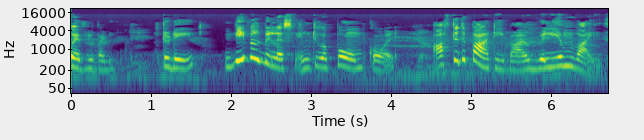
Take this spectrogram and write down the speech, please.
everybody. Today we will be listening to a poem called After the Party by William Wise.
